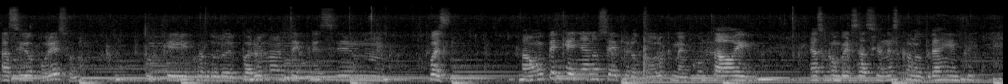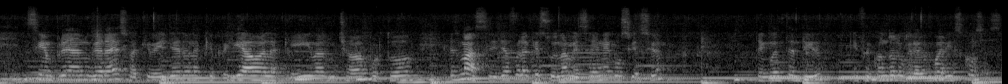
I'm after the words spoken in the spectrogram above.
ha sido por eso, ¿no? Porque cuando lo del paro del 93, em, pues estaba muy pequeña, no sé, pero todo lo que me han contado y las conversaciones con otra gente siempre dan lugar a eso, a que ella era la que peleaba, la que iba, luchaba por todo. Es más, ella fue la que estuvo en la mesa de negociación, tengo entendido, y fue cuando lograron varias cosas.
